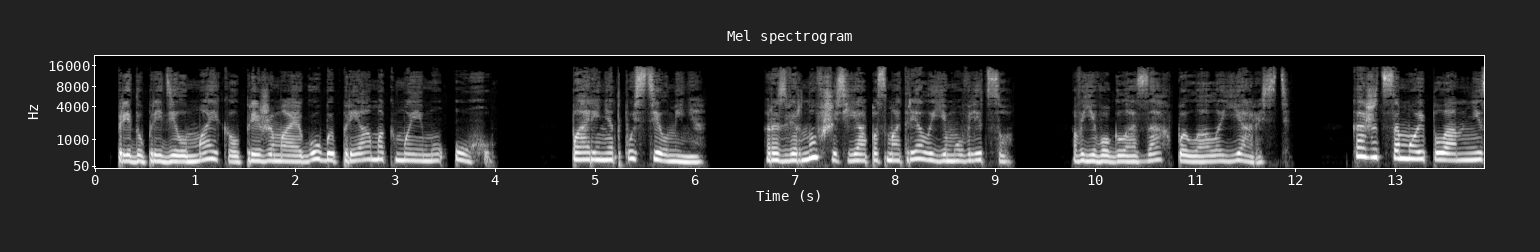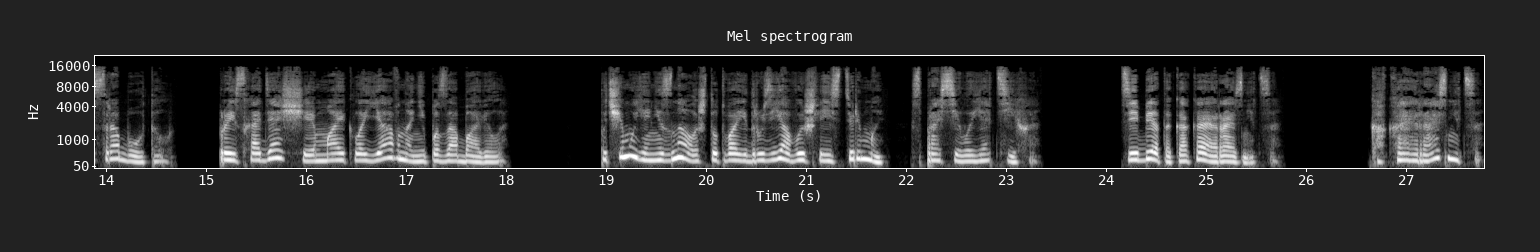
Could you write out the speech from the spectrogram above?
— предупредил Майкл, прижимая губы прямо к моему уху. Парень отпустил меня. Развернувшись, я посмотрела ему в лицо. В его глазах пылала ярость. Кажется, мой план не сработал. Происходящее Майкла явно не позабавило. «Почему я не знала, что твои друзья вышли из тюрьмы?» — спросила я тихо. «Тебе-то какая разница?» Какая разница?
